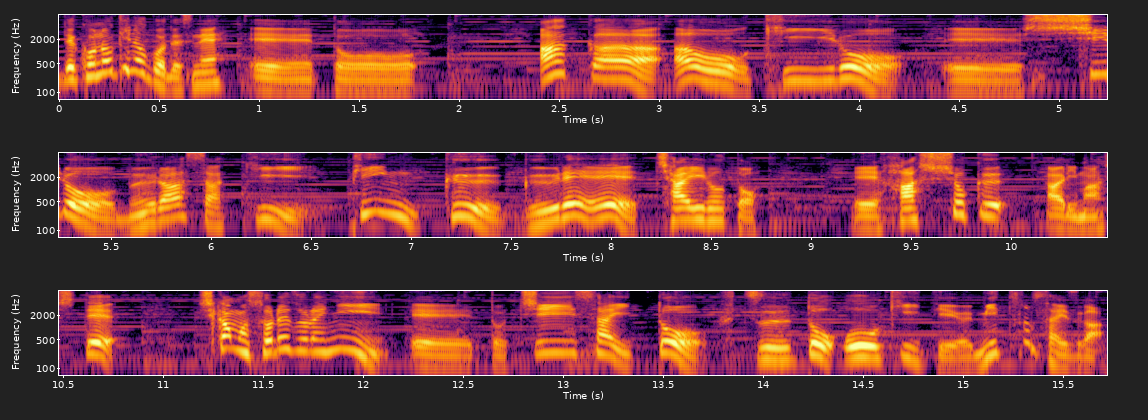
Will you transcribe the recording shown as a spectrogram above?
でこのキノコですねえっ、と赤、青、黄色、えー白、紫、ピンク、グレー、茶色と、えー8色ありましてしかもそれぞれに、えーと小さいと普通と大きいっていう3つのサイズが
